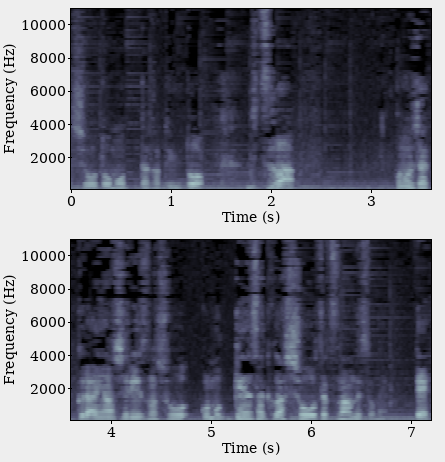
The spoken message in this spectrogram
しようと思ったかというと、実は、このジャック・ライアンシリーズの小、これも原作が小説なんですよね。で、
